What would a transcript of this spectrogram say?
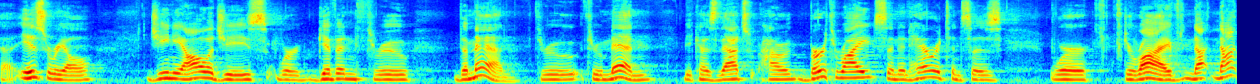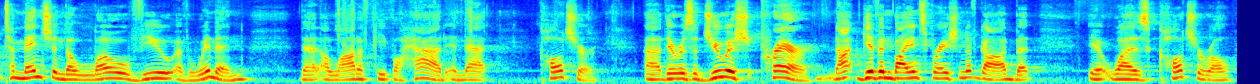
uh, Israel, genealogies were given through the man, through, through men, because that's how birthrights and inheritances were derived, not, not to mention the low view of women that a lot of people had in that culture. Uh, there was a Jewish prayer, not given by inspiration of God, but it was cultural,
